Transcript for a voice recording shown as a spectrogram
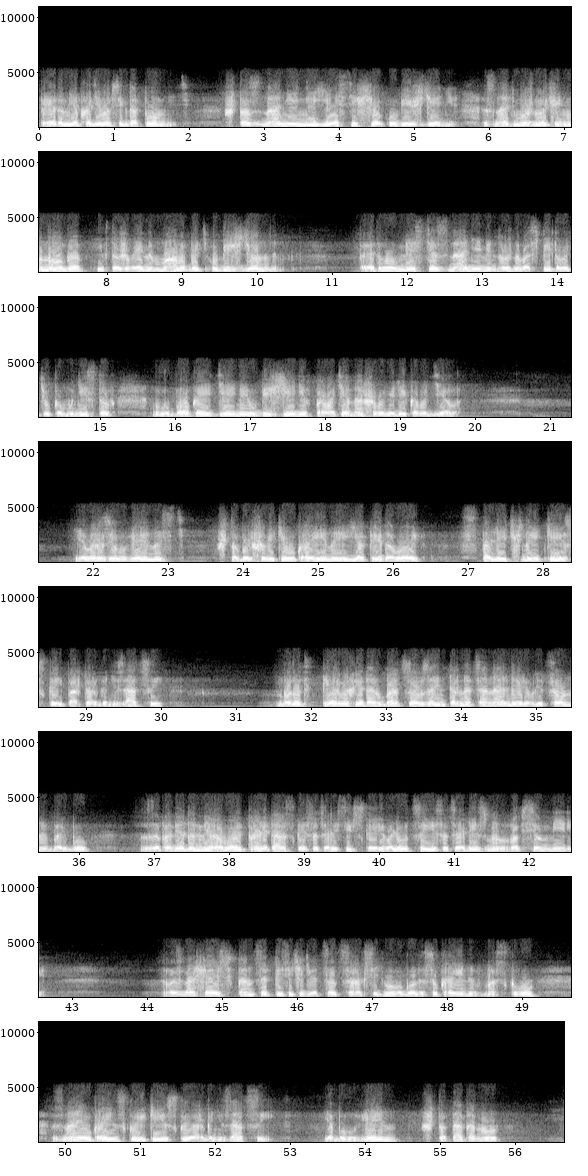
При этом необходимо всегда помнить, что знание не есть еще убеждение. Знать можно очень много и в то же время мало быть убежденным. Поэтому вместе с знаниями нужно воспитывать у коммунистов глубокое идейное убеждение в правоте нашего великого дела – я выразил уверенность, что большевики Украины и ее передовой столичной киевской парторганизации будут в первых рядах борцов за интернациональную революционную борьбу, за победу мировой пролетарской социалистической революции и социализма во всем мире. Возвращаясь в конце 1947 года с Украины в Москву, Зная украинскую и киевскую организации, я был уверен, что так оно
